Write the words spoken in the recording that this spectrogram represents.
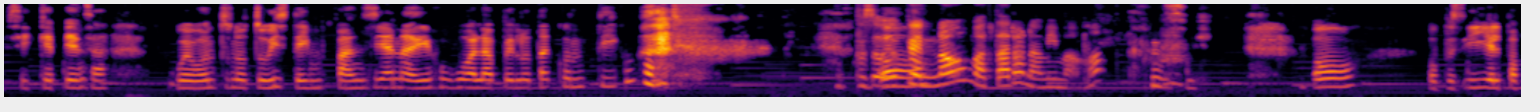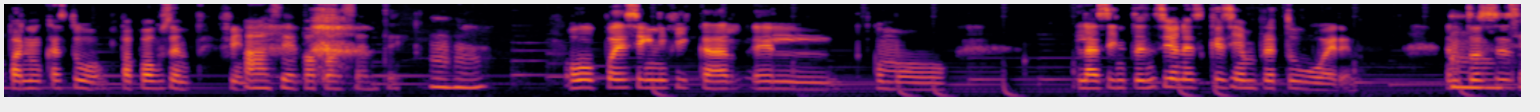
sí que piensa, huevón, tú no tuviste infancia, nadie jugó a la pelota contigo. Pues obvio que no, mataron a mi mamá. O, o pues, y el papá nunca estuvo, papá ausente, fin. Ah, sí, el papá ausente. O puede significar el, como, las intenciones que siempre tuvo Eren. Entonces,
